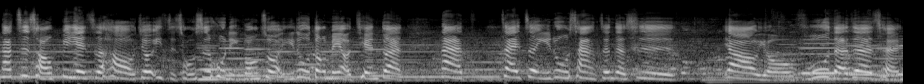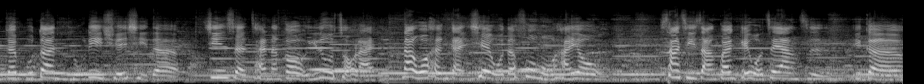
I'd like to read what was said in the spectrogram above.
那自从毕业之后，就一直从事护理工作，一路都没有间断。那在这一路上，真的是要有服务的热忱跟不断努力学习的精神，才能够一路走来。那我很感谢我的父母，还有上级长官给我这样子一个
